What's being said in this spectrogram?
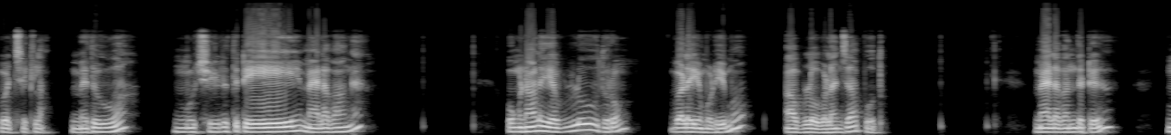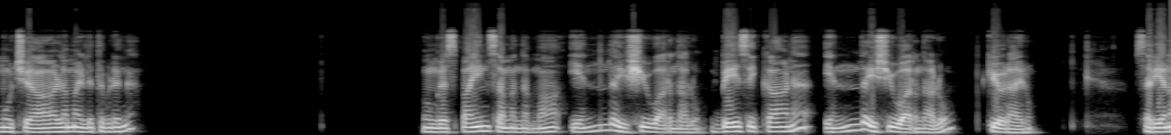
வச்சுக்கலாம். மெதுவா மூச்சு இழுத்துட்டே மேலே வாங்க. உங்களால் எவ்வளோ தூரம் வளைய முடியுமோ அவ்வளோ வளைஞ்சா போதும். மேலே வந்துட்டு மூச்சு ஆழமாக இழுத்து விடுங்க. உங்கள் ஸ்பைன் சம்மந்தமாக எந்த இஷ்யூவாக இருந்தாலும் பேசிக்கான எந்த இஷ்யூவாக இருந்தாலும் க்யூர் ஆயிரும். சரியான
